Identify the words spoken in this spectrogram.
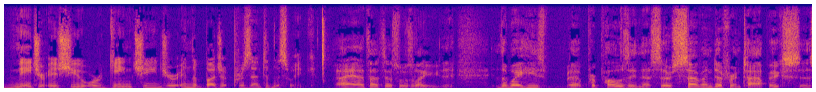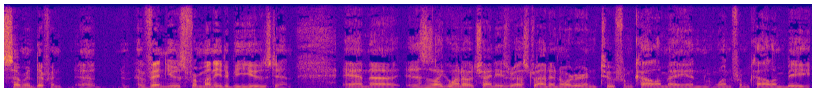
major issue or game changer in the budget presented this week? I, I thought this was like the way he's uh, proposing this. There's seven different topics, uh, seven different uh, venues for money to be used in. And uh, this is like going to a Chinese restaurant and ordering two from column A and one from column B.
